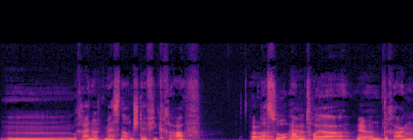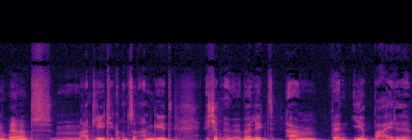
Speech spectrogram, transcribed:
mh, Reinhold Messner und Steffi Graf, Ja, was so ja. Abenteuerdrang Ja. und mh, Athletik und so angeht. Ich habe mir überlegt, ähm, wenn ihr beide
